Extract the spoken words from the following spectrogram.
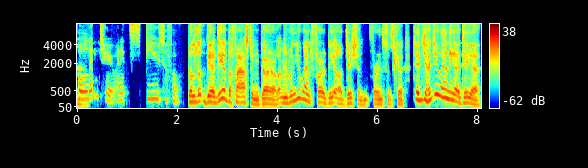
Fall into, and it's beautiful. Well, the, the idea of the fasting girl, I mean, when you went for the audition, for instance, Kira, did you, had you any idea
